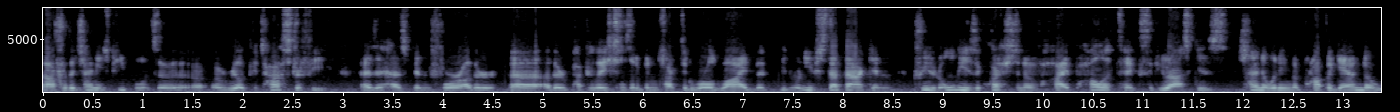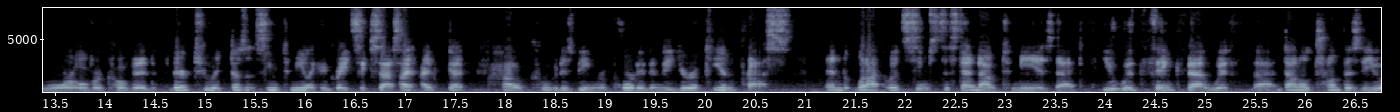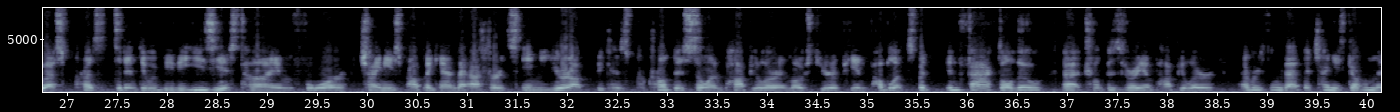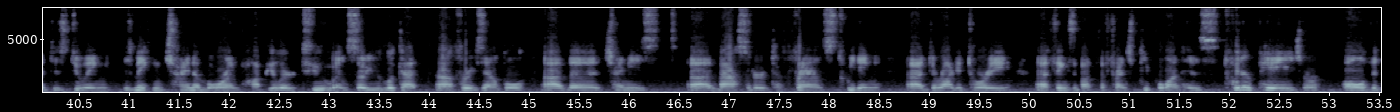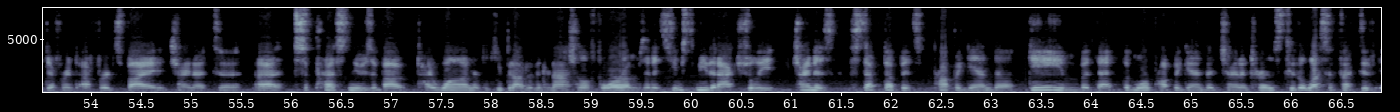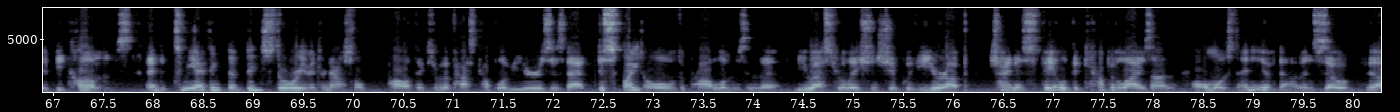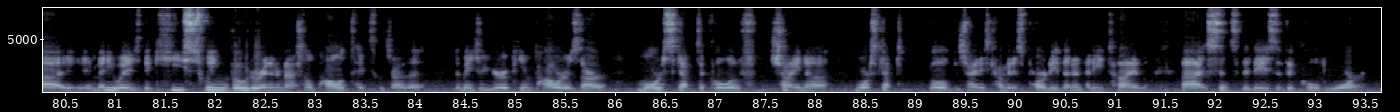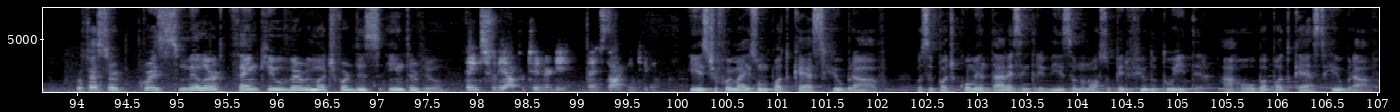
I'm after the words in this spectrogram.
uh, for the Chinese people, it's a, a, real catastrophe as it has been for other uh, other populations that have been infected worldwide. But even you step back and treat it only as a question of high politics, if you ask, is China winning the propaganda war over COVID? There too, it doesn't seem to me like a great success. I, I get how COVID is being reported in the European press and what, I, what seems to stand out to me is that you would think that with uh, Donald Trump as the U.S. president, it would be the easiest time for Chinese propaganda efforts in Europe because Trump is so unpopular in most European publics. But in fact, although uh, Trump is very unpopular, everything that the Chinese government is doing is making China more unpopular too. And so you look at, uh, for example, uh, the Chinese uh, ambassador to France tweeting derogatory uh, things about the French people on his Twitter page, or all of the different efforts by China to uh, suppress news about Taiwan or to keep it out of international forums. And it seems to me that actually China's stepped up its propaganda game, but that the more propaganda China turns to, the less effective it becomes. And to me, I think the big story of international politics over the past couple of years is that despite all of the problems in the U.S. relationship with Europe, China's failed to capitalize on almost any of them. And so, uh, in many ways, the key swing voter in international politics, which are the, the major European powers, are more skeptical of China, more skeptical of the Chinese Communist Party than at any time uh, since the days of the Cold War. Professor Chris Miller, thank you very much for this interview. Thanks for the opportunity. Nice talking to you. Este foi mais um podcast Rio Bravo. Você pode comentar essa entrevista no nosso perfil do Twitter, arroba podcast Rio Bravo,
